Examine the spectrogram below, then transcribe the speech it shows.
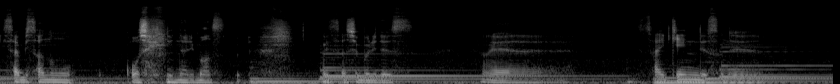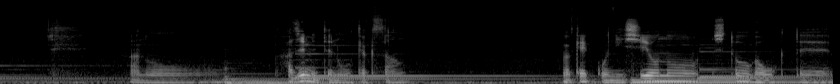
久々の更新になります。お久しぶりです。えー、最近ですねあの初めてのお客さんが結構西尾の人が多くて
